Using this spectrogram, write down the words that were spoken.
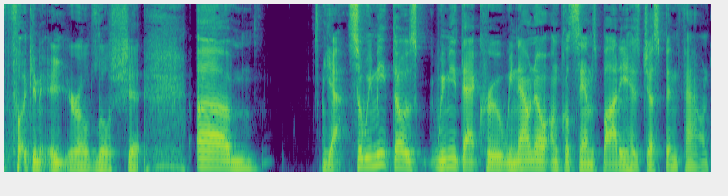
fucking eight year old little shit. Um, yeah, so we meet those, we meet that crew. We now know Uncle Sam's body has just been found,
